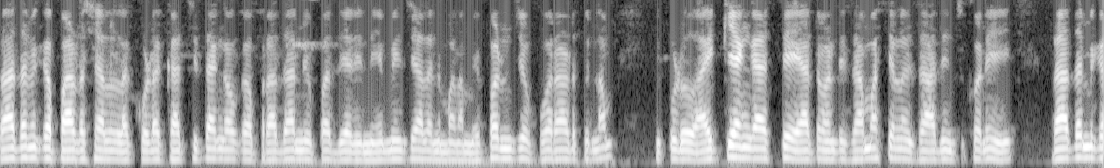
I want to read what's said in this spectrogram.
ప్రాథమిక పాఠశాలలకు కూడా ఖచ్చితంగా ఒక ప్రధాన ఉపాధ్యాయుని నియమించాలని మనం ఎప్పటి నుంచో పోరాడుతున్నాం. ఇప్పుడు ఐక్యంగా వస్తే అటువంటి సమస్యలను సాధించుకొని ప్రాథమిక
